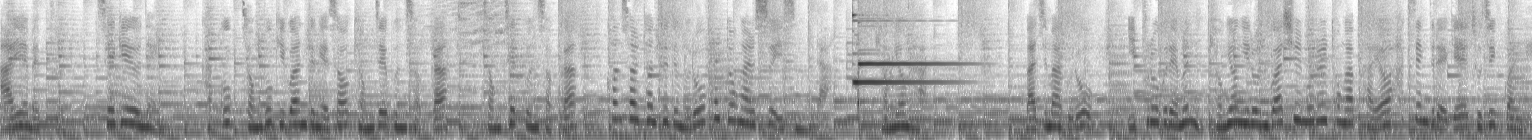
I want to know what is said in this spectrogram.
IMF, 세계은행, 각국 정부기관 등에서 경제 분석가, 정책 분석가, 컨설턴트 등으로 활동할 수 있습니다. 경영학. 마지막으로 이 프로그램은 경영 이론과 실무를 통합하여 학생들에게 조직 관리,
